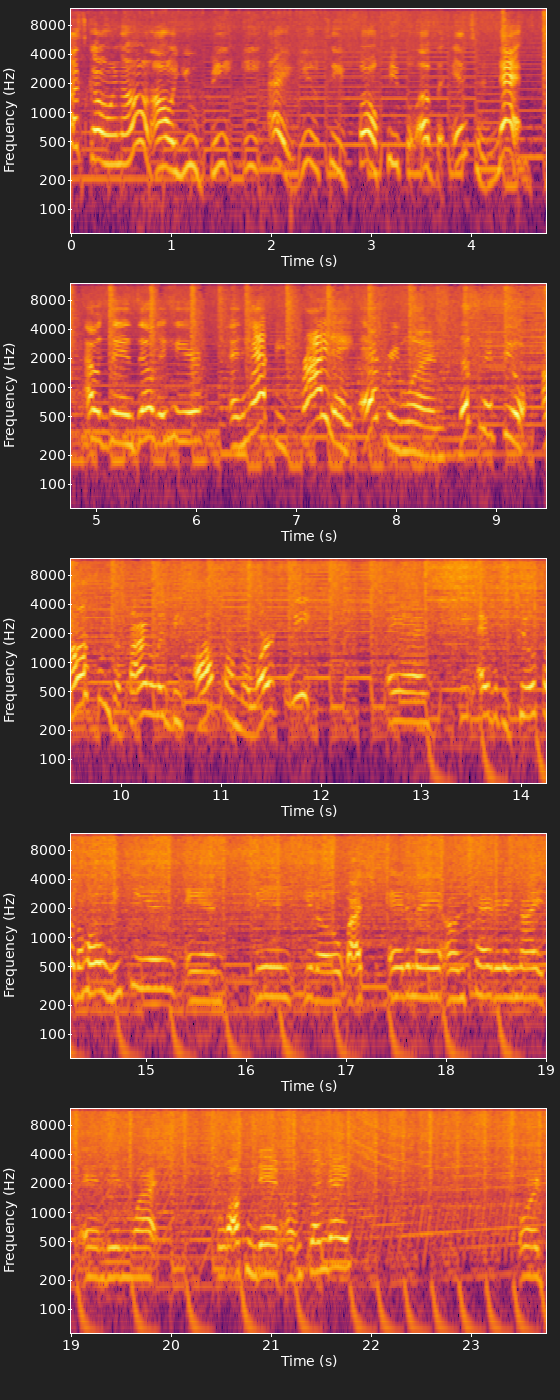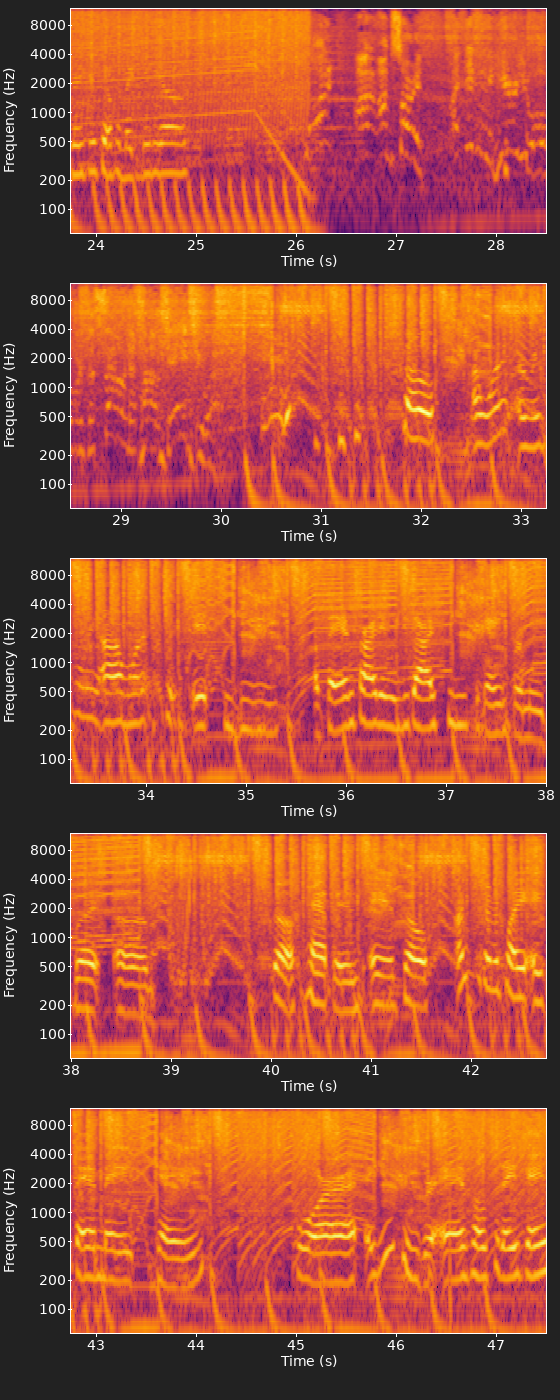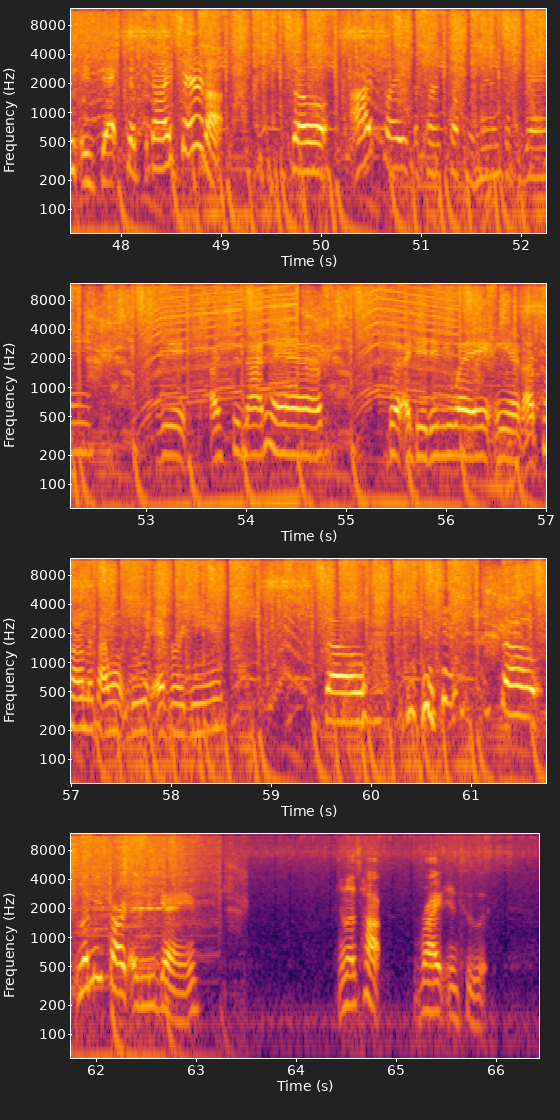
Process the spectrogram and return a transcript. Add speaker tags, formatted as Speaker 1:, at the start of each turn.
Speaker 1: What's going on, all you B-E-A-U-T-4 people of the internet? Alexander Zelda here, and happy Friday, everyone! Doesn't it feel awesome to finally be off from the work week and be able to chill for the whole weekend and then, you know, watch anime on Saturday nights and then watch The Walking Dead on Sunday? Or drink yourself and make videos?
Speaker 2: What? I, I'm sorry. The sound of how dead you were.
Speaker 1: so I wanted originally I wanted to, it to be a fan Friday where you guys choose the game for me, but um, stuff happens, and so I'm just gonna play a fan made game for a YouTuber. And so today's game is Jacksepticeye's Paradox. So I played the first couple of minutes of the game, which I should not have, but I did anyway, and I promise I won't do it ever again. So, so let me start a new game, and let's hop right into it.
